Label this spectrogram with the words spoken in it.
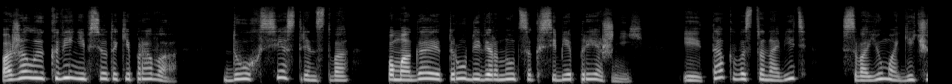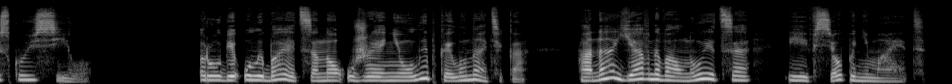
Пожалуй, Квинни все таки права. Дух сестринства помогает Руби вернуться к себе прежней и так восстановить свою магическую силу. Руби улыбается, но уже не улыбкой лунатика. Она явно волнуется и все понимает.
